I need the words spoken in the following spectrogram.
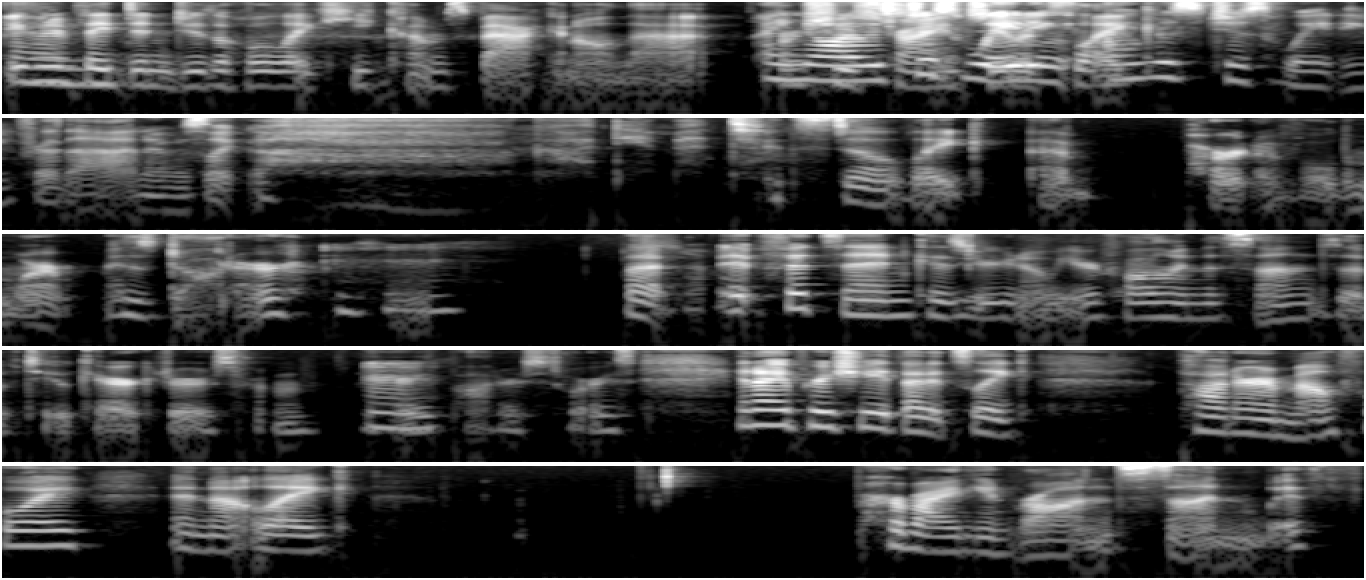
even if they didn't do the whole like he comes back and all that. I know I was just to, waiting. Like I was just waiting for that, and I was like, oh, god damn it. it's still like a part of Voldemort, his daughter. Mm-hmm. But it fits in because you're you know you're following the sons of two characters from the Harry mm. Potter stories, and I appreciate that it's like Potter and Malfoy and not like Hermione and Ron's son with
